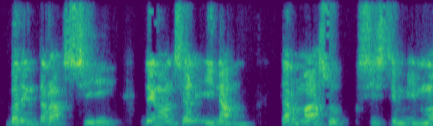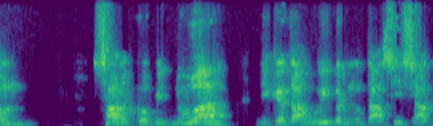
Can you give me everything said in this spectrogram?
berinteraksi dengan sel inang, termasuk sistem imun. SARS-CoV-2 diketahui bermutasi 1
